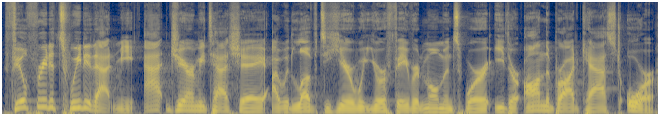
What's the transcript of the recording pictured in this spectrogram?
feel free to tweet it at me, at Jeremy Taché. I would love to hear what your favorite moments were, either on the broadcast or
